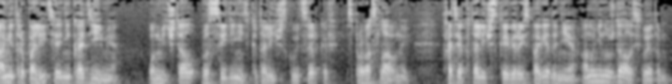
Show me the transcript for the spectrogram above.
о митрополите Никодиме. Он мечтал воссоединить католическую церковь с православной, хотя католическое вероисповедание, оно не нуждалось в этом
